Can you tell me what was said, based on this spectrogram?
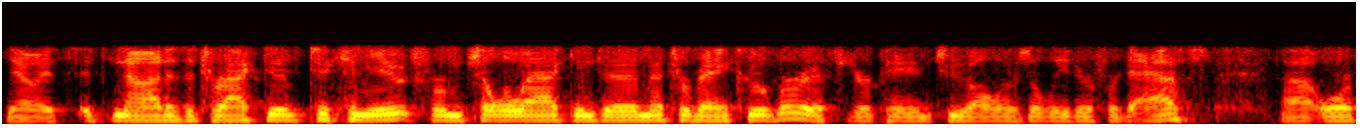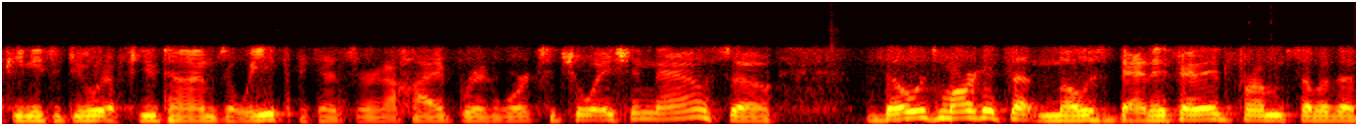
you know it's it's not as attractive to commute from Chilliwack into Metro Vancouver if you're paying two dollars a liter for gas uh, or if you need to do it a few times a week because you're in a hybrid work situation now. So those markets that most benefited from some of the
